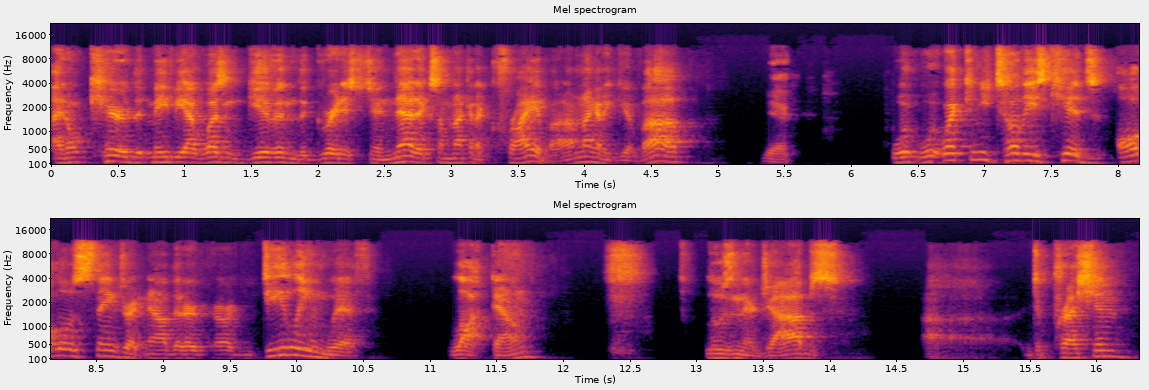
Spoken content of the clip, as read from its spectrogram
i don't care that maybe i wasn't given the greatest genetics. I'm not going to cry about it. I'm not going to give up. Yeah. What, what, what, can you tell these kids all those things right now that are, are dealing with lockdown losing their jobs uh, depression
